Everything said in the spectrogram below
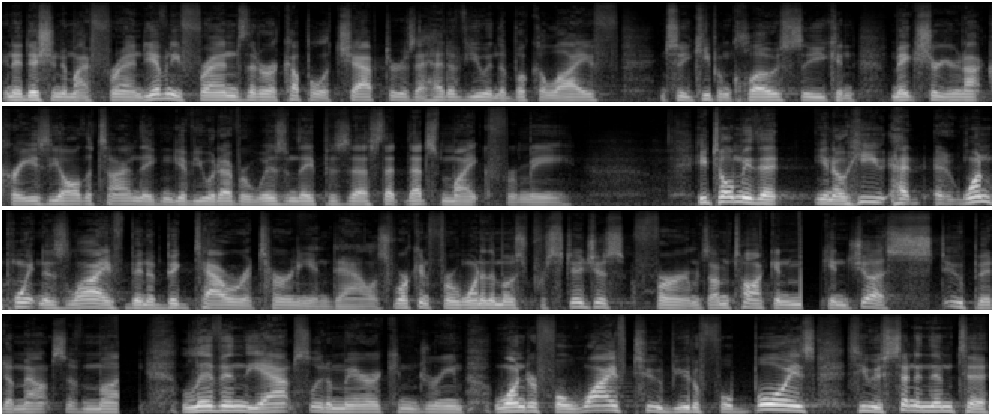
in addition to my friend. Do you have any friends that are a couple of chapters ahead of you in the book of life? And so you keep them close so you can make sure you're not crazy all the time. They can give you whatever wisdom they possess. That, that's Mike for me. He told me that, you know, he had at one point in his life been a big tower attorney in Dallas, working for one of the most prestigious firms. I'm talking making just stupid amounts of money, living the absolute American dream. Wonderful wife, two beautiful boys. He was sending them to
